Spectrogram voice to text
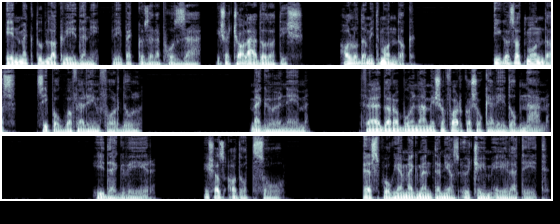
Én meg tudlak védeni, lépek közelebb hozzá, és a családodat is. Hallod, amit mondok? Igazat mondasz? Szipogva felén fordul. Megölném. Feldarabolnám, és a farkasok elé dobnám. Hideg vér, és az adott szó. Ez fogja megmenteni az öcsém életét.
